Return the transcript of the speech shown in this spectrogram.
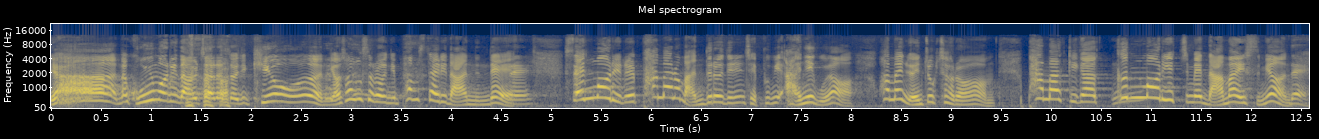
야, 나 고유머리 나올 줄 알았더니 귀여운 여성스러운 이 펌 스타일이 나왔는데 네. 생머리를 파마로 만들어드리는 제품이 아니고요. 화면 왼쪽처럼 파마기가 끝머리쯤에 남아있으면 네.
